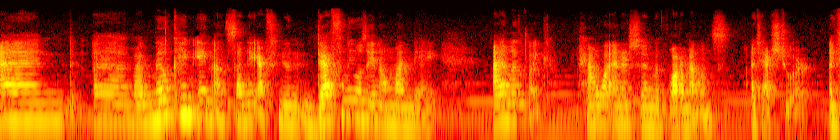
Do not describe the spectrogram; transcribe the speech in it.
And uh, my milk came in on Sunday afternoon. Definitely was in on Monday. I looked like Pamela Anderson with watermelons attached to her. Like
